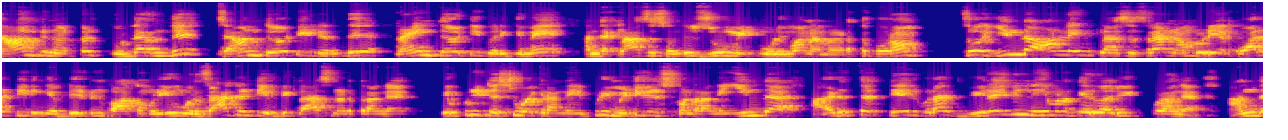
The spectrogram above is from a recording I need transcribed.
நான்கு நாட்கள் தொடர்ந்து செவன் தேர்ட்டில இருந்து நைன் தேர்ட்டி வரைக்குமே அந்த கிளாஸஸ் வந்து ஜூம் மீட் மூலியமா நம்ம நடத்த போறோம். சோ இந்த ஆன்லைன் கிளாஸஸ்ல நம்மளுடைய குவாலிட்டி நீங்க எப்படி இருக்குன்னு பார்க்க முடியும். ஒரு ஃபேக்கல்ட்டி எப்படி கிளாஸ் நடத்துறாங்க எப்படி டெஸ்ட் வைக்கிறாங்க எப்படி மெட்டீரியல்ஸ் பண்றாங்க இந்த அடுத்த தேர்வுல விரைவில் நியமன தேர்வு அறிவிக்க போறாங்க. அந்த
